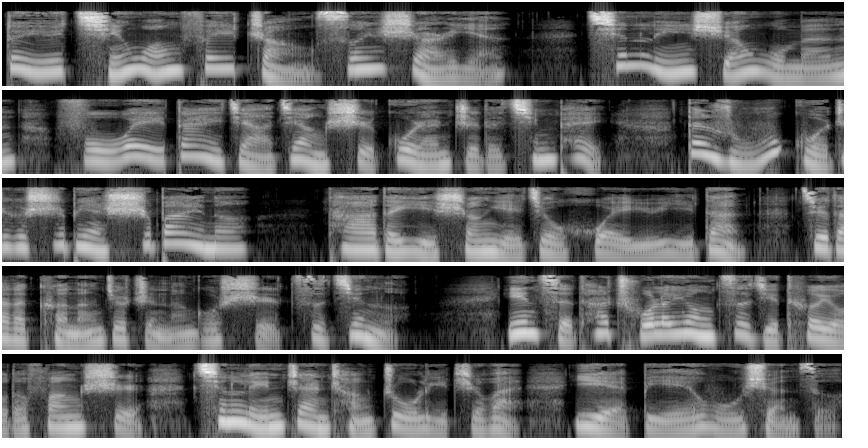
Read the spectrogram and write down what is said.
对于秦王妃长孙氏而言。亲临玄武门抚慰带甲将士固然值得钦佩，但如果这个事变失败呢？他的一生也就毁于一旦，最大的可能就只能够是自尽了。因此，他除了用自己特有的方式亲临战场助力之外，也别无选择。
